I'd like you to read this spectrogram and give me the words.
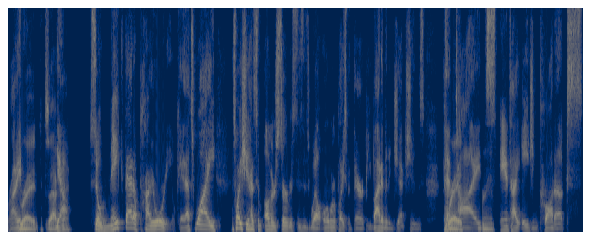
right? right. Exactly. So make that a priority. Okay. That's why that's why you should have some other services as well. Hormone replacement therapy, vitamin injections, Right, peptides, anti-aging products,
